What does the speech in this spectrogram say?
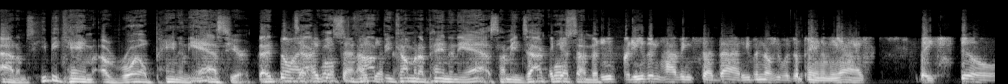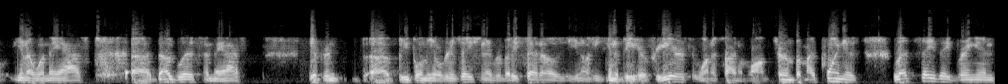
Adams. He became a royal pain in the ass here. That No, I- Zach I get Wilson's that. Not get that. becoming a pain in the ass. I mean, Zach I Wilson. that, but, e- but even having said that, even though he was a pain in the ass, they still, you know, when they asked uh, Douglas and they asked different uh, people in the organization, everybody said, "Oh, you know, he's going to be here for years. We want to sign him long term." But my point is, let's say they bring in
